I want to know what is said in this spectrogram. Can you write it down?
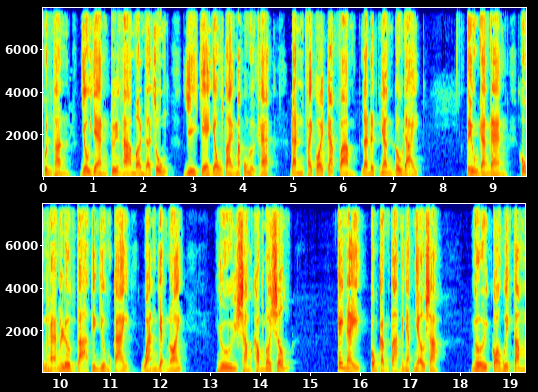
Khuynh Thành dỗ dàng truyền hạ mệnh lệnh xuống vì che giấu tài mắt của người khác, đành phải coi Trác Phàm là địch nhân đối đãi. Tiểu đàn đàn hung hãn lườm tạ Thiên Dương một cái, quán giận nói, Ngươi sao mà không nói sớm? Cái này còn cần ta phải nhắc nhở sao? Người có quyết tâm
